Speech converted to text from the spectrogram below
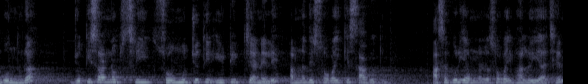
বন্ধুরা, জ্যোতিষার্ণব শ্রী সৌম্যজ্যোতির ইউটিউব চ্যানেলে আপনাদের সবাইকে স্বাগত। আশা করি আপনারা সবাই ভালোই আছেন।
